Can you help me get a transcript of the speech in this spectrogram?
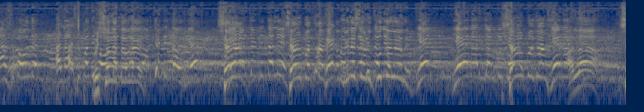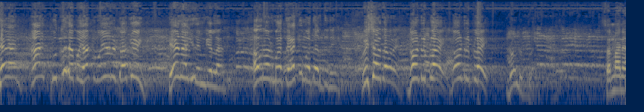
ರಾಷ್ಟ್ರಪತಿ ವಿಶ್ವನಾಥ್ ಅರ್ಜೆಂಟ್ ಇತ್ತು ಅವ್ರಿಗೆ? ಶರಣ್. ಅರ್ಜೆಂಟ್ ಇತ್ತಲ್ಲಿ? ಶರಣ್ ಪ್ರಕಾಶ್ Wait ಮಿನಿಸ್ಟರ್ ಕೂತಲ್ಲೇ ಏನ್ ಏನ್ ಅರ್ಜೆಂಟ್ ಇತ್ತು? ಶರಣ್ ಪ್ರಕಾಶ್ ಏನ್ ಅರ್ಜೆಂಟ್ ಅಲ್ಲ. ಶರಣ್ ಆಯ್ತು ಕೂತ್ಕೊಳ್ಳಪ್ಪ ಯಾಕೆ ಟಾಕಿಂಗ್ ಏನಾಗಿದೆ ನಿಮ್ಗೆಲ್ಲ? ಅವ್ರವ್ರ ಮಾತು ಯಾಕೆ ಮಾತಾಡ್ತೀರಿ? ವಿಶ್ವನಾಥ್ ಅವರೇ don't reply don't reply don't reply ಸನ್ಮಾನ್ಯ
